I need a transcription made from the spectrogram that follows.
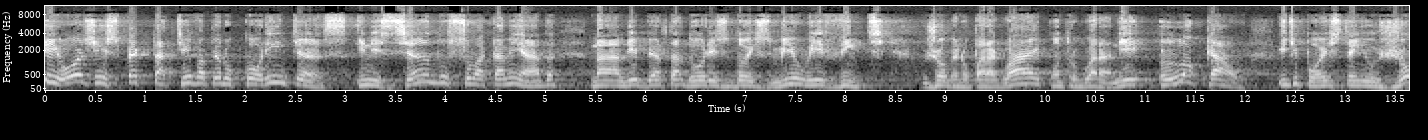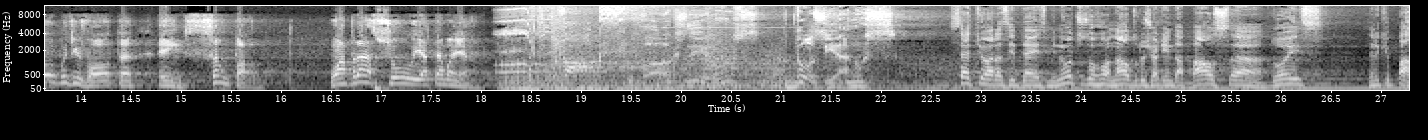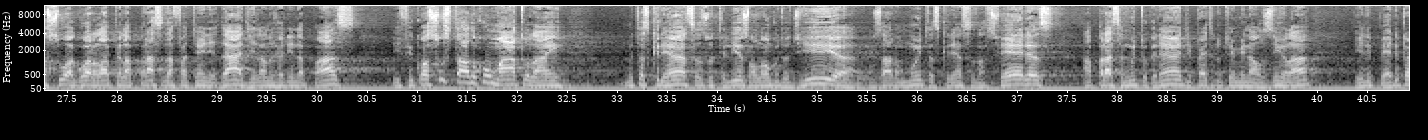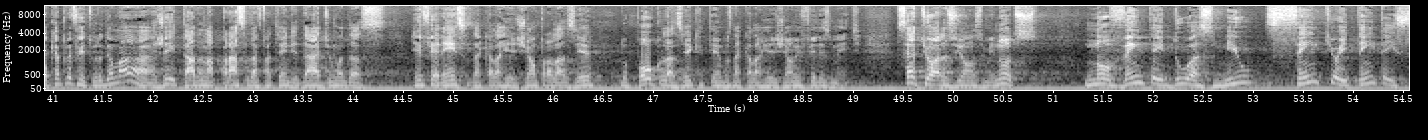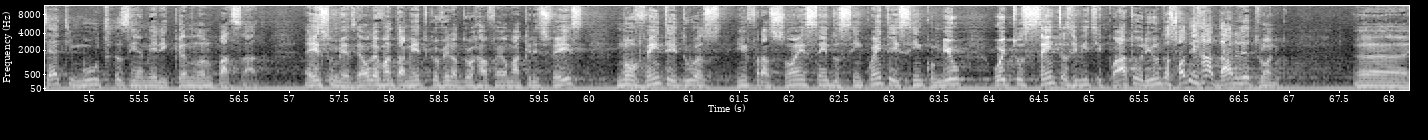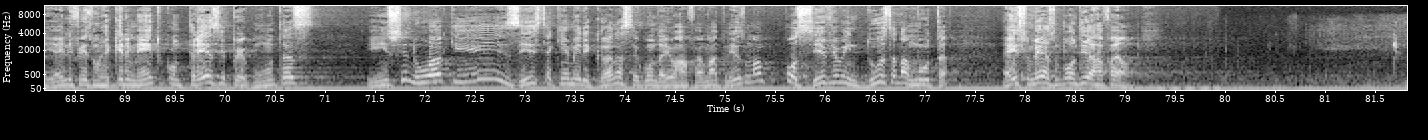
E hoje expectativa pelo Corinthians iniciando sua caminhada na Libertadores 2020. Joga no Paraguai contra o Guarani local e depois tem o jogo de volta em São Paulo. Um abraço e até amanhã. Fox, Fox News, 12 anos. 7 horas e 10 minutos. O Ronaldo do Jardim da Balsa 2, dizendo que passou agora lá pela Praça da Fraternidade, lá no Jardim da Paz, e ficou assustado com o mato lá, hein? Muitas crianças utilizam ao longo do dia, usaram muitas crianças nas férias. A praça é muito grande, perto do terminalzinho lá ele pede para que a prefeitura dê uma ajeitada na Praça da Fraternidade, uma das referências daquela região para lazer, do pouco lazer que temos naquela região, infelizmente. 7 horas e 11 minutos, 92.187 multas em Americano no ano passado. É isso mesmo, é o levantamento que o vereador Rafael Macris fez, 92 infrações, sendo 55.824 oriundas só de radar eletrônico. Uh, e aí ele fez um requerimento com 13 perguntas e insinua que existe aqui em Americana, segundo aí o Rafael Macris, uma possível indústria da multa. É isso mesmo? Bom dia, Rafael.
